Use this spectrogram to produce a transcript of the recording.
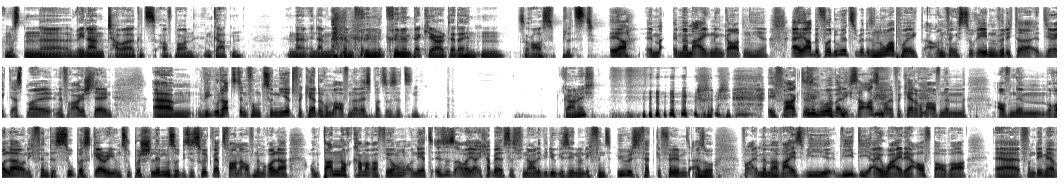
Wir mussten äh, WLAN-Tower kurz aufbauen im Garten. In deinem, in deinem, in deinem grünen, grünen Backyard, der da hinten so rausblitzt. Ja, in, in meinem eigenen Garten hier. Äh, ja, bevor du jetzt über das Noah-Projekt anfängst zu reden, würde ich da direkt erstmal eine Frage stellen. Ähm, wie gut hat es denn funktioniert, verkehrt herum auf einer Vespa zu sitzen? Gar nicht. Ich frage das nur, weil ich saß mal verkehrt rum auf einem auf Roller und ich finde es super scary und super schlimm, so dieses Rückwärtsfahren auf einem Roller und dann noch Kameraführung und jetzt ist es aber ja, ich habe ja jetzt das finale Video gesehen und ich finde es übelst fett gefilmt, also vor allem wenn man weiß, wie wie DIY der Aufbau war. Äh, von dem her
